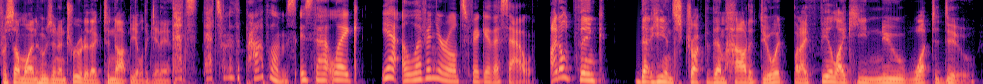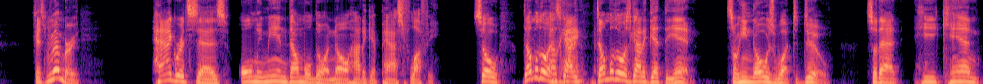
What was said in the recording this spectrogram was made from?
for someone who's an intruder that, to not be able to get in? That's that's one of the problems. Is that like, yeah, 11 year olds figure this out. I don't think that he instructed them how to do it, but I feel like he knew what to do. Because remember, Hagrid says only me and Dumbledore know how to get past Fluffy. So Dumbledore has Okay. got Dumbledore's got to get the in, so he knows what to do, so that he can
